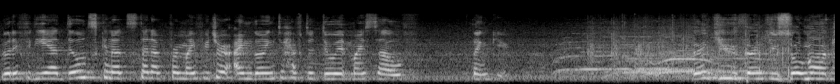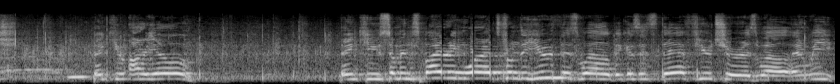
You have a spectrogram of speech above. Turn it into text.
But if the adults cannot stand up for my future, I'm going to have to do it myself. Thank you. Thank you, thank you so much. Thank you, Ariel. Thank you. Some inspiring words from the youth as well, because it's their future as well, and we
